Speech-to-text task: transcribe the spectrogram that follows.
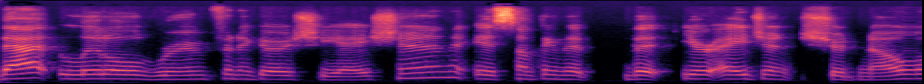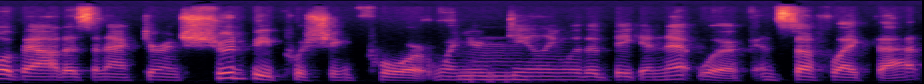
that little room for negotiation is something that that your agent should know about as an actor and should be pushing for when you're Mm. dealing with a bigger network and stuff like that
